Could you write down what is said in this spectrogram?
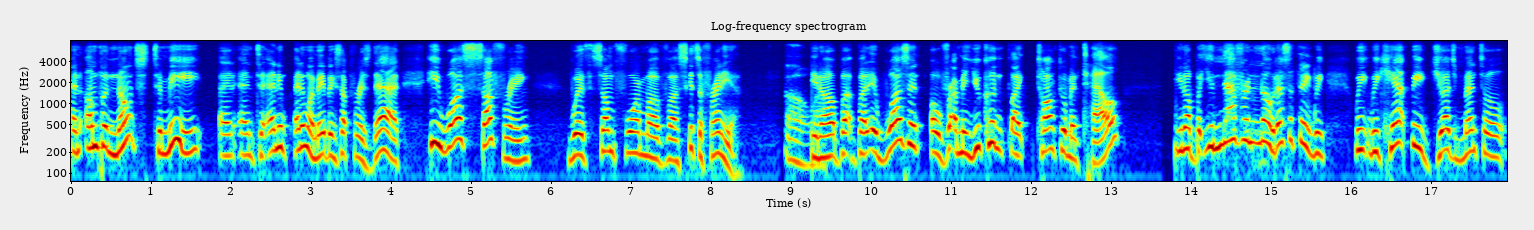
and unbeknownst to me and, and to any anyone, maybe except for his dad, he was suffering with some form of uh, schizophrenia. Oh, wow. you know, but but it wasn't over. I mean, you couldn't like talk to him and tell, you know, but you never know. That's the thing. We we we can't be judgmental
